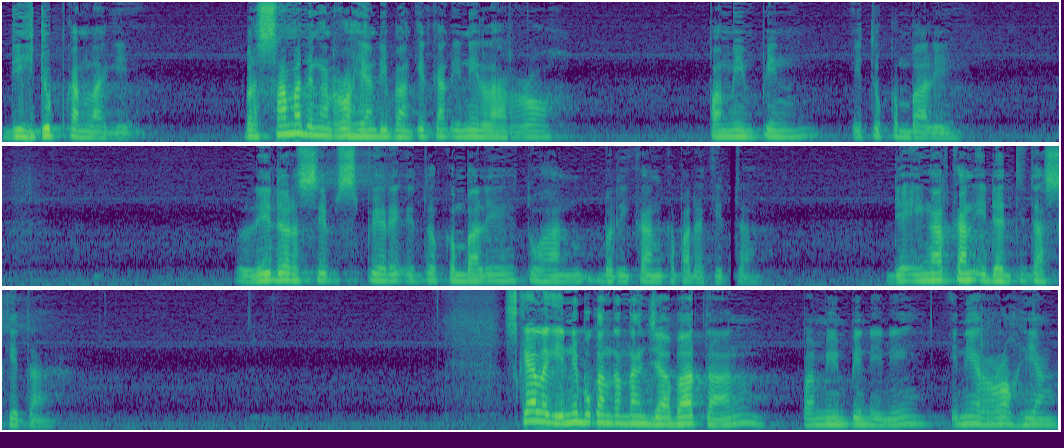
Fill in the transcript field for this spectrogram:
dihidupkan lagi. Bersama dengan roh yang dibangkitkan inilah roh pemimpin itu kembali leadership spirit itu kembali Tuhan berikan kepada kita. Dia ingatkan identitas kita. Sekali lagi ini bukan tentang jabatan pemimpin ini, ini roh yang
